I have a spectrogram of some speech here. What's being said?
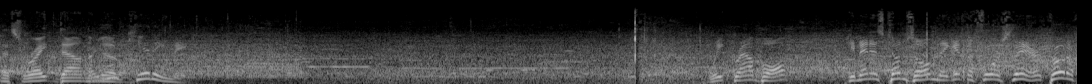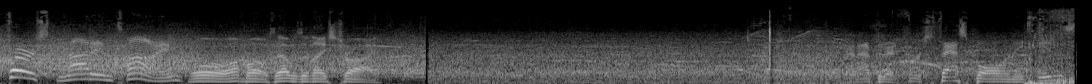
that's right down the Are middle. you kidding me? Weak ground ball. Jimenez comes home. They get the force there. Throw to first. Not in time. Oh, almost. That was a nice try. And after that first fastball on the inside.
